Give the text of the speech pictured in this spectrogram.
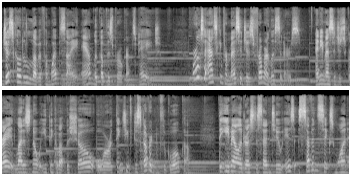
Just go to the Love FM website and look up this program's page. We're also asking for messages from our listeners. Any message is great. Let us know what you think about the show or things you've discovered in Fukuoka. The email address to send to is 761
